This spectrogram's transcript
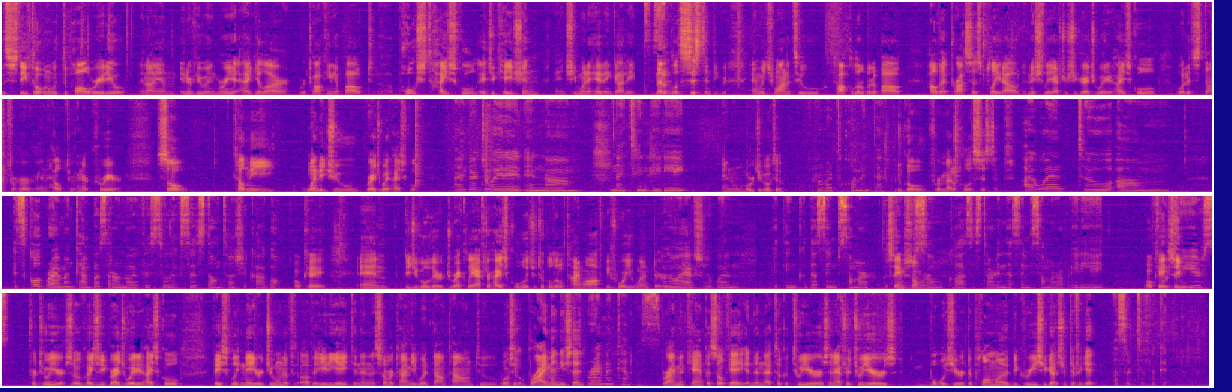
This is Steve Tobin with DePaul Radio, and I am interviewing Maria Aguilar. We're talking about uh, post high school education, and she went ahead and got a medical assistant degree. And we just wanted to talk a little bit about how that process played out initially after she graduated high school, what it's done for her, and helped her in her career. So, tell me, when did you graduate high school? I graduated in um, 1988, And where'd you go to? Roberto Clemente. You go for medical assistant. I went to, um, it's called Bryman Campus. I don't know if it still exists downtown Chicago. Okay. And did you go there directly after high school? Did you took a little time off before you went, or No, I actually went, I think, the same summer. The same summer. Some classes starting the same summer of 88. okay? for so two you, years. for two years. So okay, so you graduated high school, basically May or June of of '88, and then in the summertime you went downtown to what was it? Bryman, you said? Bryman Campus. Bryman campus. Okay, and then that took a two years. And after two years, what was your diploma degree? So you got a certificate, A certificate,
